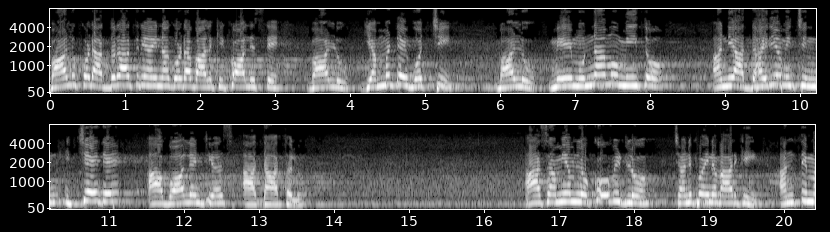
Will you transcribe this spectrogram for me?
వాళ్ళు కూడా అర్ధరాత్రి అయినా కూడా వాళ్ళకి కాల్ ఇస్తే వాళ్ళు ఎమ్మటే వచ్చి వాళ్ళు మేమున్నాము మీతో అని ఆ ధైర్యం ఇచ్చి ఇచ్చేదే ఆ వాలంటీర్స్ ఆ దాతలు. ఆ సమయంలో కోవిడ్లో చనిపోయిన వారికి అంతిమ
